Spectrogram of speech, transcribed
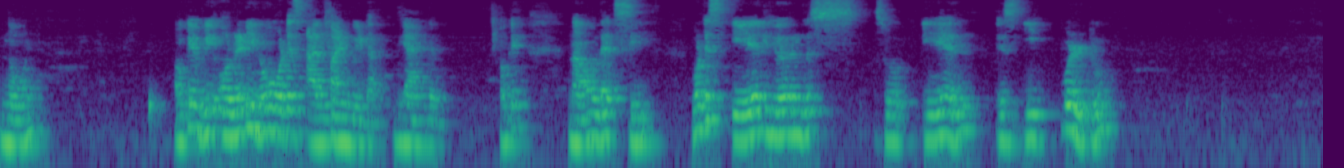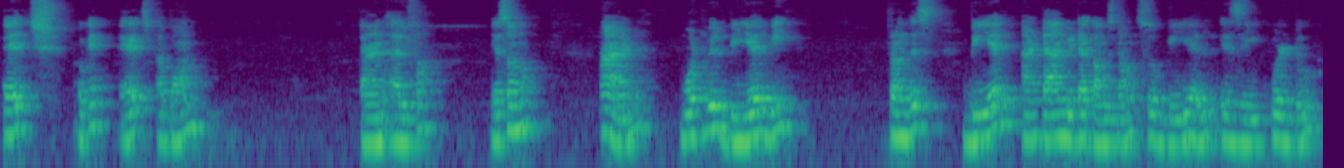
known. Okay we already know what is alpha and beta the angle. Okay now let's see what is al here in this. So al is equal to h okay h upon tan alpha yes or no? And what will bl be from this bl and tan beta comes down. So bl is equal to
